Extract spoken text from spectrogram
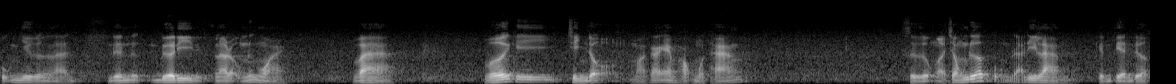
cũng như là đưa, đưa đi lao động nước ngoài. Và với cái trình độ mà các em học một tháng sử dụng ở trong nước cũng đã đi làm kiếm tiền được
